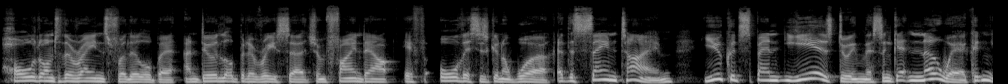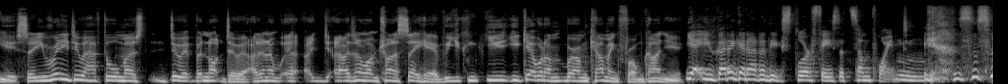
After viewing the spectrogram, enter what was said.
hold on to the reins for a little bit and do a little bit of research and find out if all this is going to work. At the same time, you could spend years doing this and get nowhere, couldn't you? So you really do have to almost do it but not do it. I don't know. Uh, I don't know what I'm trying to say here, but you can you, you get what I'm where I'm coming from, can't you? Yeah, you got to get out of the explore phase at some point. Mm. Yes.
